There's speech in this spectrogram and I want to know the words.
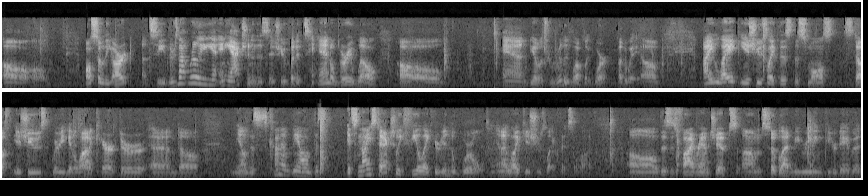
Uh, also, the art, let's see, there's not really any action in this issue, but it's handled very well. and, you know, it's really lovely work, by the way. Um, I like issues like this, the small stuff issues, where you get a lot of character and you know, this is kind of, you know, this. It's nice to actually feel like you're in the world, and I like issues like this a lot. Uh, this is Five RAM Chips. I'm so glad to be reading Peter David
